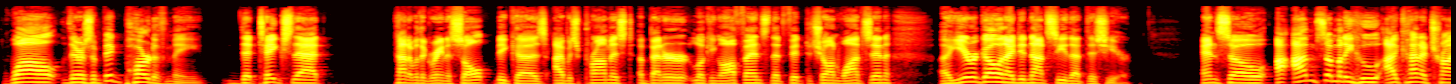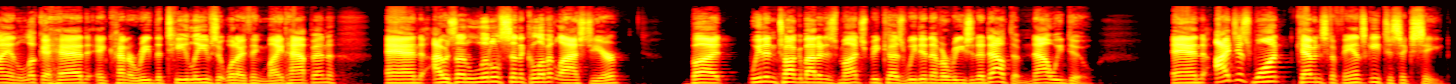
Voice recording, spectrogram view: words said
while there's a big part of me that takes that kind of with a grain of salt because I was promised a better looking offense that fit Deshaun Watson a year ago, and I did not see that this year. And so I- I'm somebody who I kind of try and look ahead and kind of read the tea leaves at what I think might happen. And I was a little cynical of it last year, but we didn't talk about it as much because we didn't have a reason to doubt them. Now we do. And I just want Kevin Stefanski to succeed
